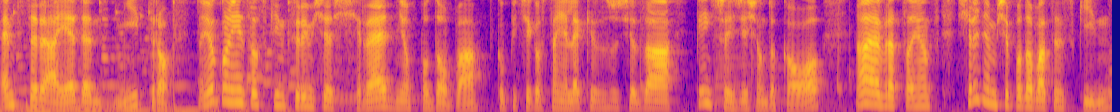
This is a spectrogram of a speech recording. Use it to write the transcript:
M4A1 Nitro. No i ogólnie jest to skin, który mi się średnio podoba. Kupicie go w stanie lekkie zużycie za 5,60 około. No ale wracając, średnio mi się podoba ten skin,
